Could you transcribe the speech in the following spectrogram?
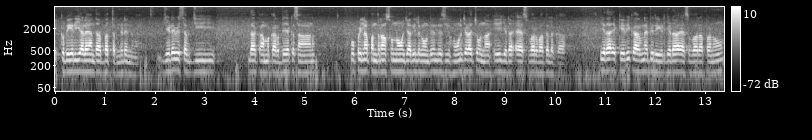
ਇੱਕ ਬੇਰੀ ਵਾਲਿਆਂ ਦਾ 7299 ਜਿਹੜੇ ਵੀ ਸਬਜ਼ੀ ਦਾ ਕੰਮ ਕਰਦੇ ਆ ਕਿਸਾਨ ਉਹ ਪਹਿਲਾਂ 1509 ਜਿਆਦਾ ਲਗਾਉਂਦੇ ਹੁੰਦੇ ਸੀ ਹੁਣ ਜਿਹੜਾ ਝੋਨਾ ਇਹ ਜਿਹੜਾ ਇਸ ਵਾਰ ਵੱਧ ਲੱਗਾ ਇਹਦਾ ਇੱਕ ਇਹ ਵੀ ਕਾਰਨ ਹੈ ਵੀ ਰੇਟ ਜਿਹੜਾ ਇਸ ਵਾਰ ਆਪਾਂ ਨੂੰ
